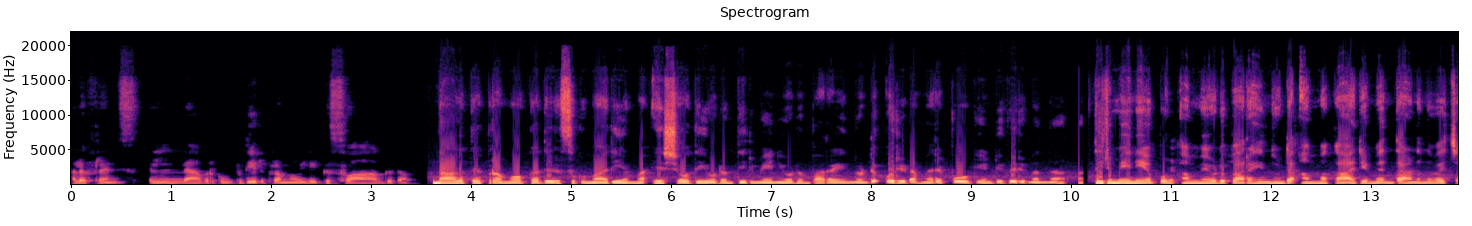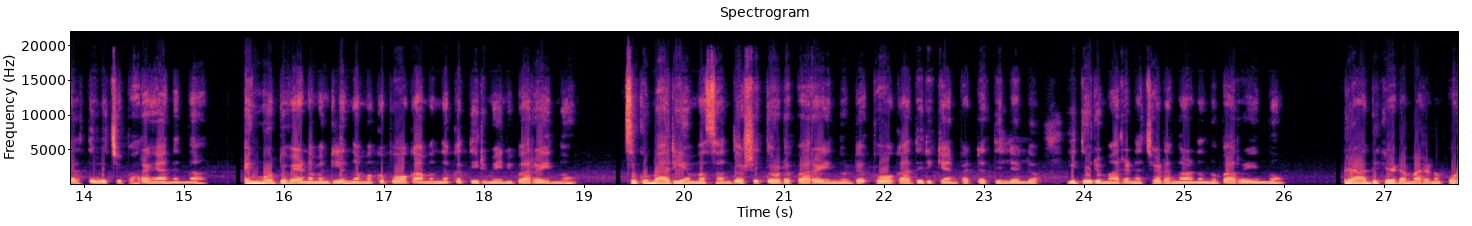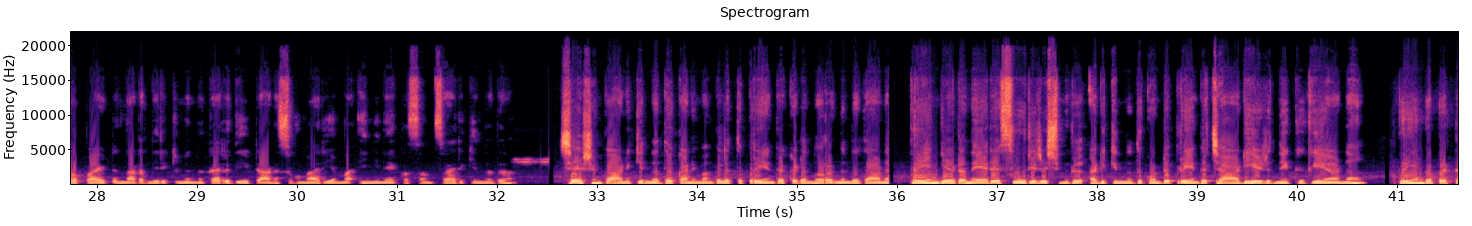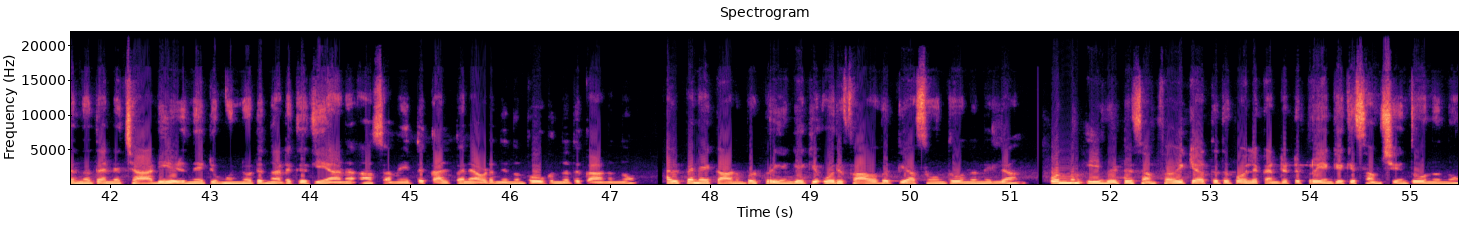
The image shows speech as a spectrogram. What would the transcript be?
Hello friends എല്ലാവർക്കും പുതിയൊരു പ്രമോയിലേക്ക് സ്വാഗതം. നാളത്തെ പ്രമോ കഥയിൽ സുകുമാരിയമ്മ യശോദയോടും തിരുമേനിയോടും പറയുന്നുണ്ട് ഒരിടം വരെ പോകേണ്ടി വരുമെന്ന്. തിരുമേനി അപ്പോൾ അമ്മയോട് പറയുന്നുണ്ട് അമ്മ കാര്യം എന്താണെന്ന് വെച്ചാൽ തെളിച്ചു പറയാനെന്ന്. എങ്ങോട്ട് വേണമെങ്കിലും നമുക്ക് പോകാമെന്നൊക്കെ തിരുമേനി പറയുന്നു. സുകുമാരി അമ്മ സന്തോഷത്തോടെ പറയുന്നുണ്ട് പോകാതിരിക്കാൻ പറ്റത്തില്ലല്ലോ ഇതൊരു മരണച്ചടങ്ങാണെന്ന് പറയുന്നു. രാധികയുടെ മരണം ഉറപ്പായിട്ടും നടന്നിരിക്കുമെന്ന് കരുതിയിട്ടാണ് സുകുമാരിയമ്മ ഇങ്ങനെയൊക്കെ സംസാരിക്കുന്നത്. ശേഷം കാണിക്കുന്നത് കണിമംഗലത്ത് പ്രിയങ്ക കിടന്നുറങ്ങുന്നതാണ്. പ്രിയങ്കയുടെ നേരെ സൂര്യരശ്മികൾ അടിക്കുന്നത് കൊണ്ട് പ്രിയങ്ക ചാടി എഴുന്നേൽക്കുകയാണ്. പ്രിയങ്ക പെട്ടെന്ന് തന്നെ ചാടി എഴുന്നേറ്റ് മുന്നോട്ട് നടക്കുകയാണ്. ആ സമയത്ത് കൽപ്പന അവിടെ നിന്നും പോകുന്നത് കാണുന്നു. കൽപ്പനയെ കാണുമ്പോൾ പ്രിയങ്കയ്ക്ക് ഒരു ഭാവവ്യത്യാസവും തോന്നുന്നില്ല. ഒന്നും ഈ വീട്ടിൽ സംഭവിക്കാത്തതുപോലെ കണ്ടിട്ട് പ്രിയങ്കയ്ക്ക് സംശയം തോന്നുന്നു.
